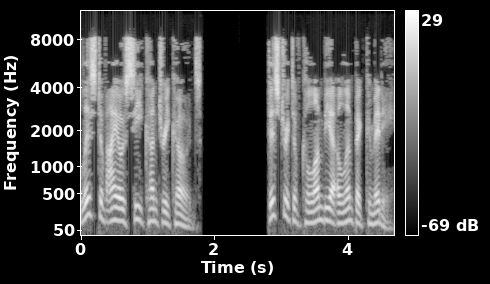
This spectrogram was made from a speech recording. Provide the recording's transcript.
List of IOC country codes District of Columbia Olympic Committee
